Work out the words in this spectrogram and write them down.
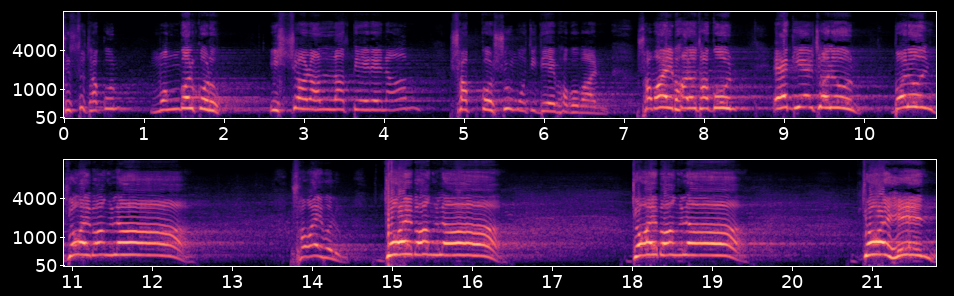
সুস্থ থাকুন, মঙ্গল করুক। ঈশ্বর আল্লাহ তেরে নাম, সবকো সুমতি দে ভগবান। সবাই ভালো থাকুন, এগিয়ে চলুন, বলুন জয় বাংলা। সবাই বলুন, জয় বাংলা। জয় বাংলা। জয় হিন্দ।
